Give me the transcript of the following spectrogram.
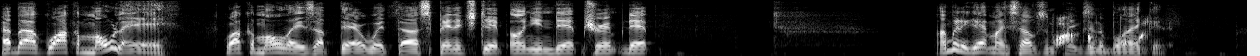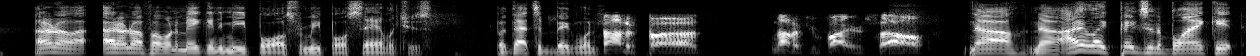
How about guacamole? Guacamole's up there with uh, spinach dip, onion dip, shrimp dip. I'm gonna get myself some pigs in a blanket. I don't know. I don't know if I want to make any meatballs for meatball sandwiches, but that's a big one. Not if, uh, not if you're by yourself. No, no. I like pigs in a blanket.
